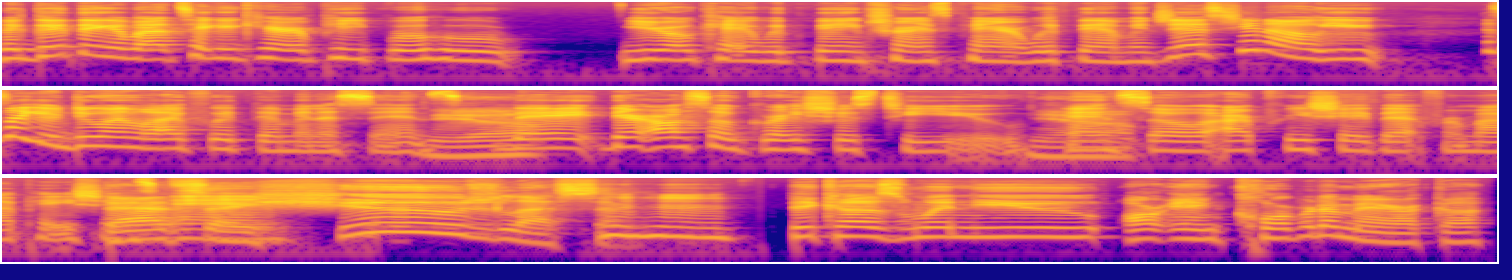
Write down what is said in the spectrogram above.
the good thing about taking care of people who you're okay with being transparent with them and just, you know, you it's like you're doing life with them in a sense. Yeah. They they're also gracious to you. Yeah. And so I appreciate that from my patients. That's a huge lesson Mhm. because when you are in corporate America,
